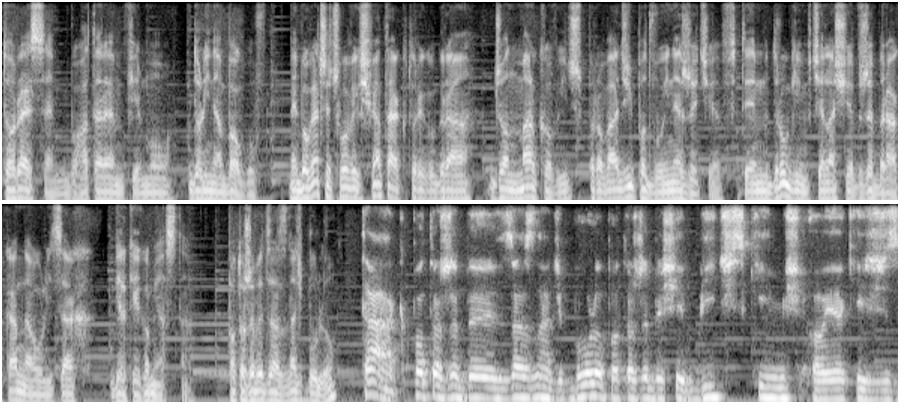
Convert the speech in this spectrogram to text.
Torresem, bohaterem filmu Dolina Bogów. Najbogatszy człowiek świata, którego gra John Malkowicz, prowadzi podwójne życie. W tym drugim wciela się w żebraka na ulicach wielkiego miasta. Po to, żeby zaznać bólu? Tak, po to, żeby zaznać bólu, po to, żeby się bić z kimś o jakieś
